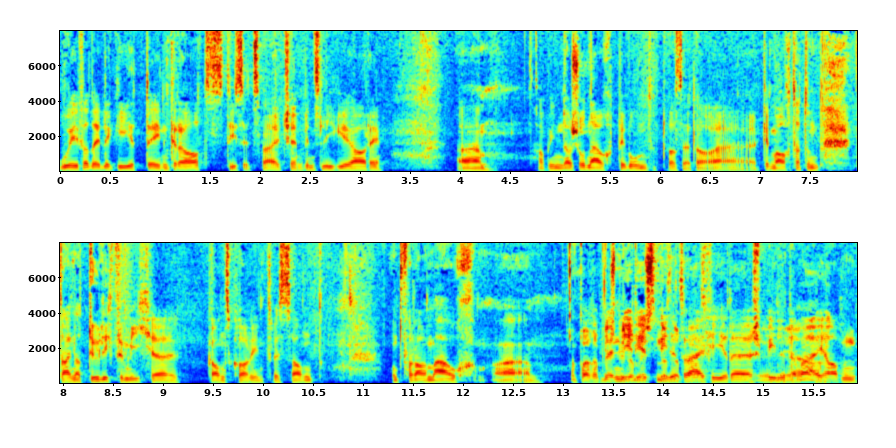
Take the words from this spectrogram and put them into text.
UEFA-Delegierte in Graz diese zwei Champions League-Jahre. Ähm, habe ihn da schon auch bewundert, was er da äh, gemacht hat und da natürlich für mich äh, ganz klar interessant und vor allem auch äh, wenn wir jetzt wieder dabei drei, vier äh, Spieler Ja. dabei haben.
